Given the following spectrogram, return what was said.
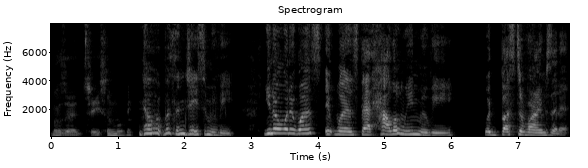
Was it a Jason movie? no, it wasn't Jason movie. You know what it was? It was that Halloween movie with Busta Rhymes in it.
